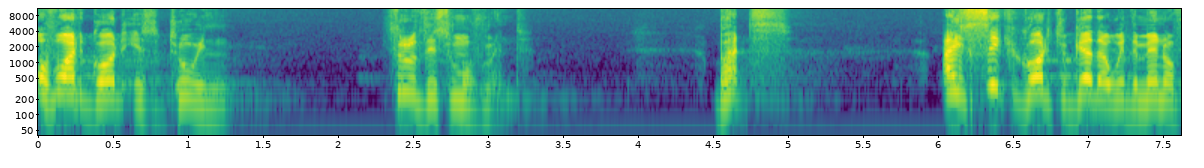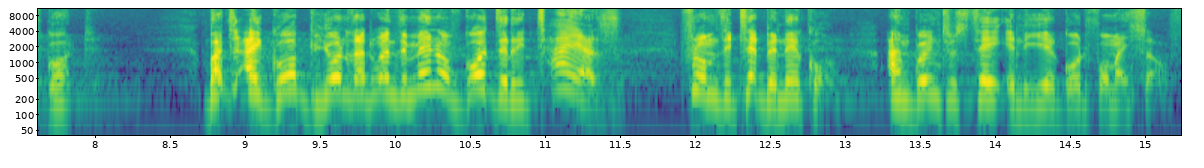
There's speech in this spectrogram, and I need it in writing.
of what God is doing through this movement. But I seek God together with the men of God. But I go beyond that. When the man of God retires from the tabernacle, I'm going to stay and hear God for myself.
